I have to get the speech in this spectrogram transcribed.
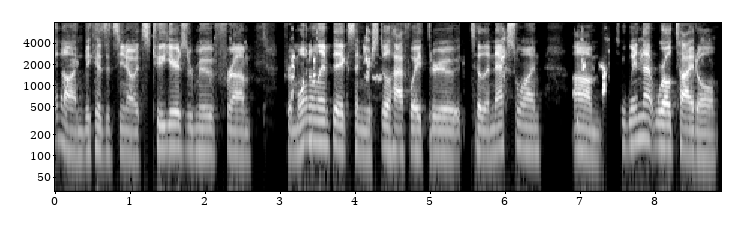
in on because it's you know it's two years removed from from one olympics and you're still halfway through to the next one. Um to win that world title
